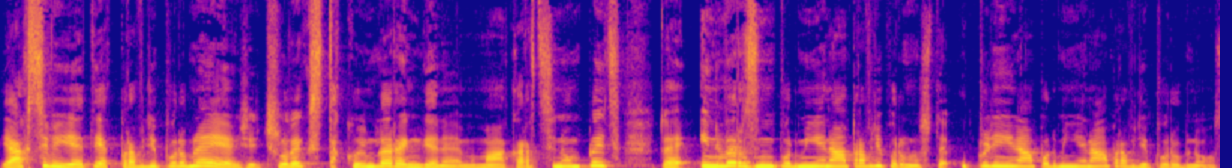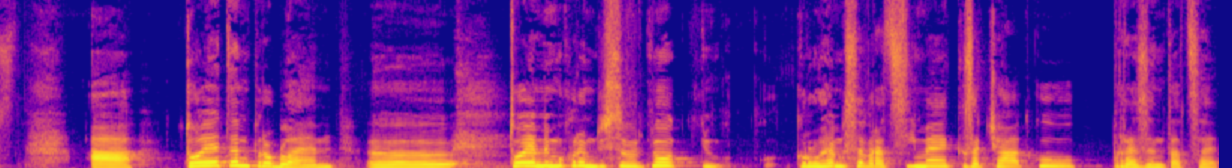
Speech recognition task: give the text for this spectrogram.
Já chci vědět, jak pravděpodobné je, že člověk s takovýmhle rengenem má karcinom plic. To je inverzní podmíněná pravděpodobnost. To je úplně jiná podmíněná pravděpodobnost. A to je ten problém. Eh, to je mimochodem, když se no, kruhem se vracíme k začátku prezentace,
